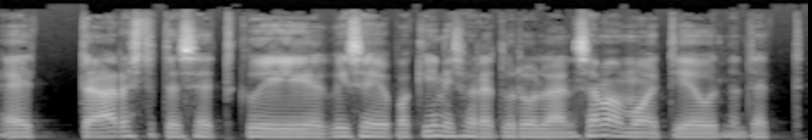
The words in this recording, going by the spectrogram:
et arvestades, et kui, kui see juba kinnisvaraturule on samamoodi jõudnud, et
